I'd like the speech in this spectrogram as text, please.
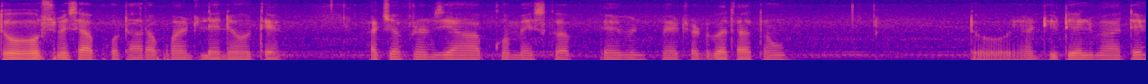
तो उसमें से आपको अठारह पॉइंट लेने होते हैं। अच्छा फ्रेंड्स, यहाँ आपको मैं इसका पेमेंट मेथड बताता हूँ। तो यहाँ डिटेल में आते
